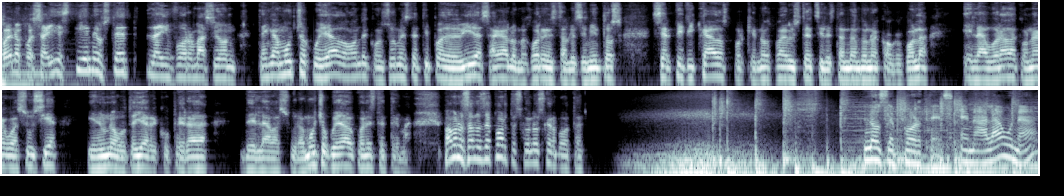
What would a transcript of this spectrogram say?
Bueno, pues ahí tiene usted la información. Tenga mucho cuidado donde consume este tipo de bebidas. Haga lo mejor en establecimientos certificados porque no sabe usted si le están dando una Coca-Cola elaborada con agua sucia y en una botella recuperada de la basura. Mucho cuidado con este tema. Vámonos a los deportes con Oscar Bota. Los deportes en A la Una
